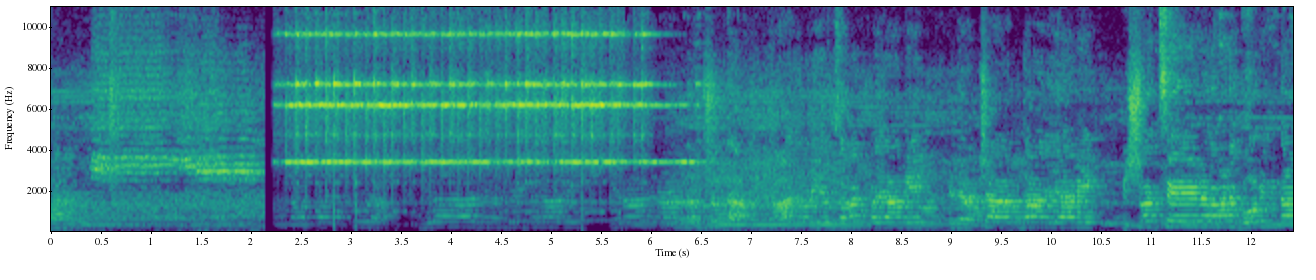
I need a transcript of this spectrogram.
ఇస్తాను సమర్పయామి ఇది రక్షాం విశ్వక్సేన రమణ గోవిందా.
